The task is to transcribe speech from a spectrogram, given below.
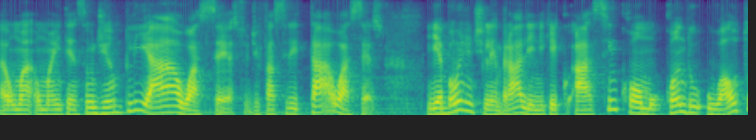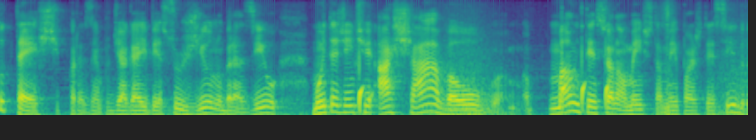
é, uma, uma intenção de ampliar o acesso, de facilitar o acesso. E é bom a gente lembrar, Aline, que assim como quando o autoteste, por exemplo, de HIV surgiu no Brasil, muita gente achava, ou mal intencionalmente também pode ter sido,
